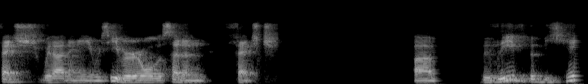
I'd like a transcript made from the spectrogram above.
fetch without any receiver, all of a sudden fetch Uh, believe the behavior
